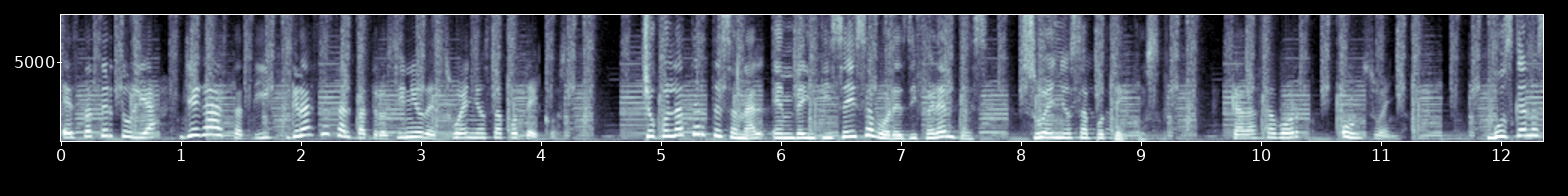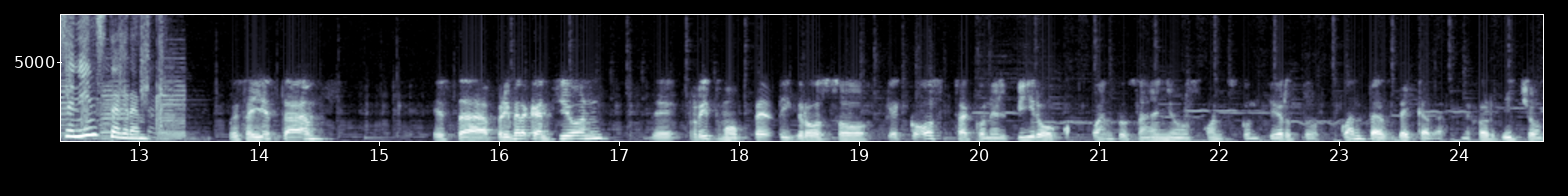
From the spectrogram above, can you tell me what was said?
Esta tertulia llega hasta ti gracias al patrocinio de Sueños Zapotecos. Chocolate artesanal en 26 sabores diferentes. Sueños Zapotecos. Cada sabor, un sueño. Búscanos en Instagram. Pues ahí está esta primera canción de ritmo peligroso. Qué cosa con el piro, cuántos años, cuántos conciertos, cuántas décadas, mejor dicho.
